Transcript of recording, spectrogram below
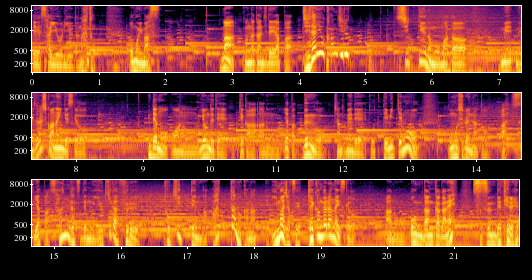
えー採用理由だなと思います。まあこんな感じでやっぱ時代を感じる詩っていうのもまた珍しくはないんですけどでもあの読んでてってかあのやっぱ文をちゃんと目で追ってみても面白いなと。あやっぱ3月でも雪が降る時っていうのがあったのかなって今じゃ絶対考えられないですけどあの温暖化がね進んでてる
